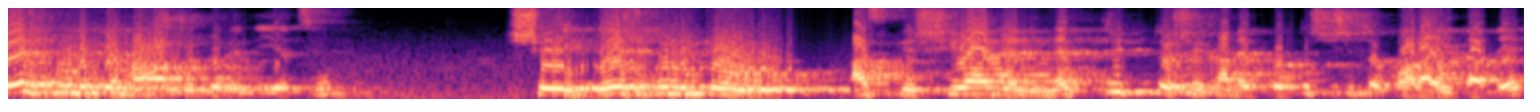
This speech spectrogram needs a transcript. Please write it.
দেশগুলিকে নষ্ট করে দিয়েছে সেই দেশগুলিকেও আজকে শিয়াদের নেতৃত্ব সেখানে প্রতিষ্ঠিত করাই তাদের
